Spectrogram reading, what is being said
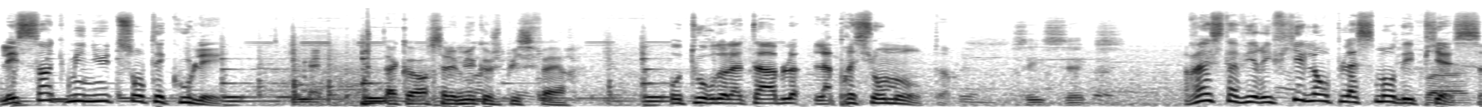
Les cinq minutes sont écoulées. D'accord, c'est le mieux que je puisse faire. Autour de la table, la pression monte. Reste à vérifier l'emplacement des pièces.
